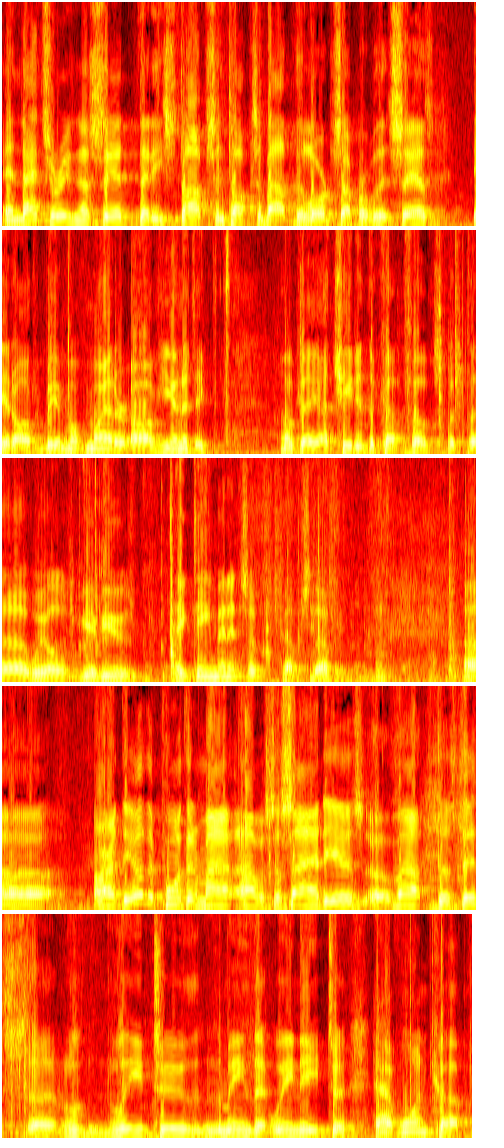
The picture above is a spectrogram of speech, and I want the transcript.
and that's the reason I said that he stops and talks about the Lord's Supper that says it ought to be a matter of unity. Okay, I cheated the cup, folks, but uh, we'll give you 18 minutes of cup stuff. Uh, all right, the other point that I was assigned is about does this uh, lead to mean that we need to have one cup?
